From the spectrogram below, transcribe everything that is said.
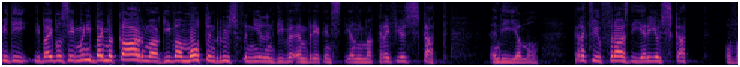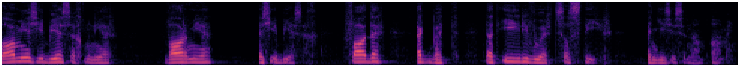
Wie die die Bybel sê moenie bymekaar maak hier waar mot en roes verniel en diewe inbreek en steel nie, maar kry vir jou skat in die hemel. Kan ek vir jou vra as die Here jou skat of waarmee is jy besig meneer? Waarmee is jy besig? Vader, ek bid dat U hierdie woord sal stuur in Jesus se naam. Amen.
